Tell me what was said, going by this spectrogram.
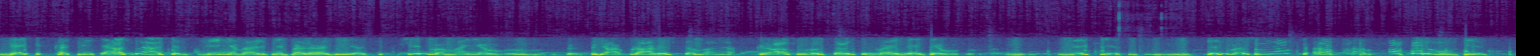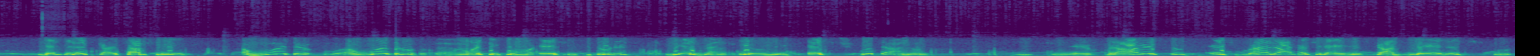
Bet, kad viņš atnāca, viņa vairs neparādījās. Šito man jau jā, prāvesta mana krāslos, tad vajadzēja tev nesies ceļos un ap, ap, ap, apalūties. Bet redz kā sapnī. Otru, otru notikumu es tur diezgan ilgi. Es skutānu prāvestu, es vairākas reizes kā bēres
